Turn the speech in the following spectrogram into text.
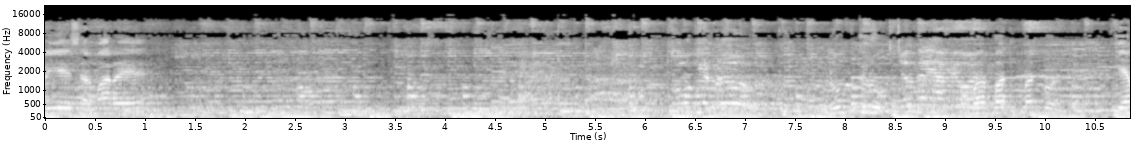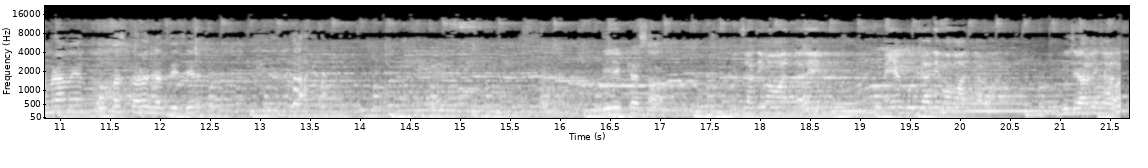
अभी ये शर्मा रहे हैं रुक तू रुक चल रहा है यहाँ पे और मत मत मत बोल कैमरा मैन फोकस करो जल्दी से डिरेक्टर साहब ગુજરાતીમાં વાત કરે અહીંયા ગુજરાતીમાં વાત કરવાની गुजराती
